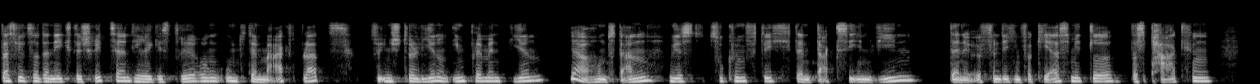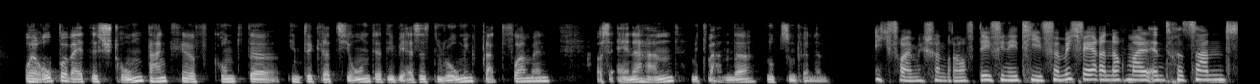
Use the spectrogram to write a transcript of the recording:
Das wird so der nächste Schritt sein, die Registrierung und den Marktplatz zu installieren und implementieren. Ja, und dann wirst du zukünftig dein Taxi in Wien, deine öffentlichen Verkehrsmittel, das Parken, europaweites Stromtanken aufgrund der Integration der diversesten Roaming-Plattformen aus einer Hand mit Wanda nutzen können. Ich freue mich schon drauf, definitiv. Für mich wäre nochmal interessant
